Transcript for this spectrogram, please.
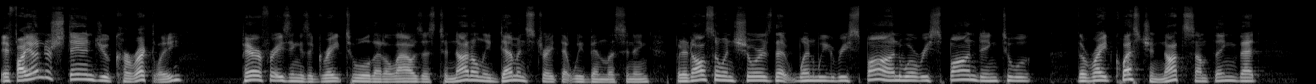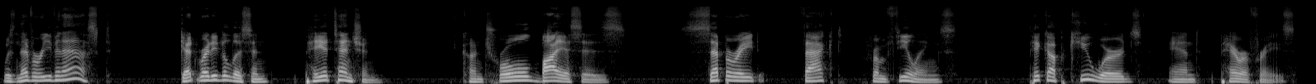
if I understand you correctly, Paraphrasing is a great tool that allows us to not only demonstrate that we've been listening, but it also ensures that when we respond, we're responding to a, the right question, not something that was never even asked. Get ready to listen, pay attention, control biases, separate fact from feelings, pick up cue words, and paraphrase.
